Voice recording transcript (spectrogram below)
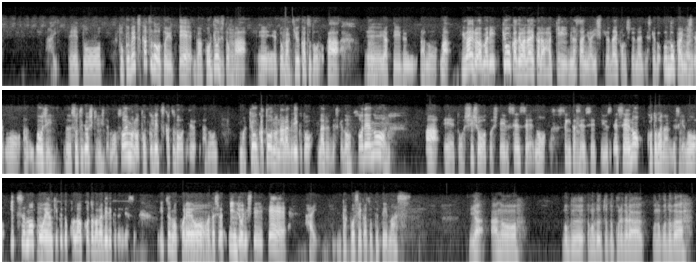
はい。えっ、ー、と、特別活動といって、学校行事とか、うん、えっ、ー、と、学級活動とか、うん、えー、やっている、あの、まあ、いわゆるあまり教科ではないからはっきり皆さんには意識がないかもしれないですけど、運動会にしても、はい、あの行事、うん、卒業式にしても、うん、そういうものを特別活動っていう、あの、まあ、教科等の並びでいくとなるんですけど、うん、それの、はい、まあ、えっ、ー、と、師匠としている先生の、杉田先生っていう先生の言葉なんですけど、いつも講演を聞くとこの言葉が出てくるんです。いつもこれを私は近所にしていて、はい、学校生活を送っています。いや、あのー僕、本当ちょっとこれからこの言葉、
